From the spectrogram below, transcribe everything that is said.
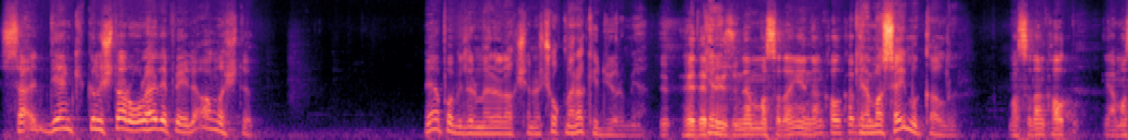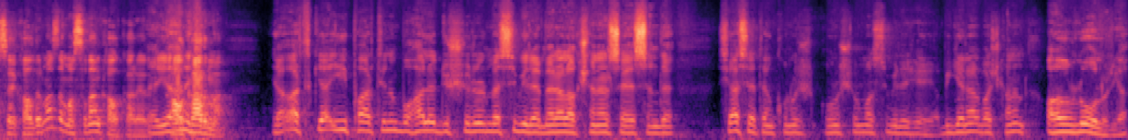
sen, diyelim ki Kılıçdaroğlu HDP ile anlaştı. Ne yapabilir Meral Akşener? Çok merak ediyorum ya. HDP Gene- yüzünden masadan yeniden kalkabilir. Gene masayı mı kaldırır? Masadan kalk ya masayı kaldırmaz da masadan kalkar herhalde. E yani- Kalkar mı? Ya artık ya İyi Parti'nin bu hale düşürülmesi bile Meral Akşener sayesinde siyaseten konuş, konuşulması bile şey ya. Bir genel başkanın ağırlığı olur ya.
